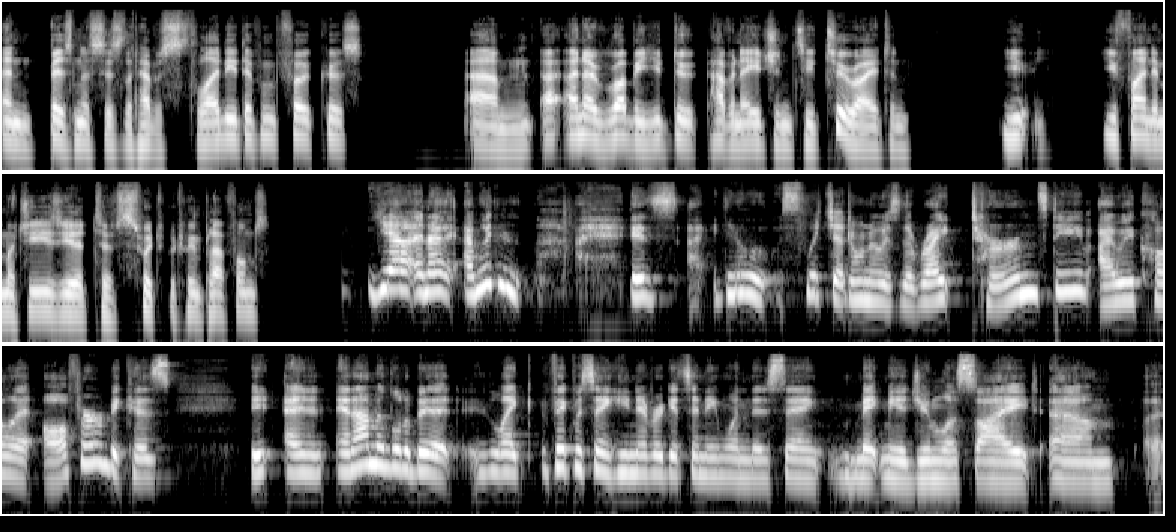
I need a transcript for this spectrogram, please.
and businesses that have a slightly different focus. Um, I, I know, Robbie, you do have an agency too, right? And you you find it much easier to switch between platforms? Yeah, and I, I wouldn't. It's you know switch. I don't know is the right term, Steve. I would call it offer because it, and and I'm a little bit like Vic was saying. He never gets anyone that's saying, "Make me a Joomla site, um, uh,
